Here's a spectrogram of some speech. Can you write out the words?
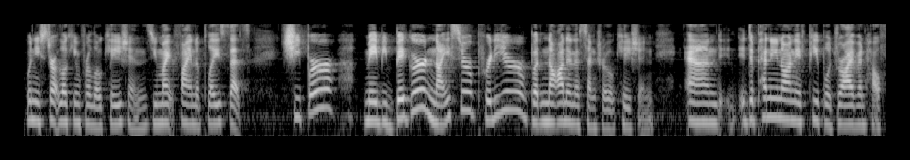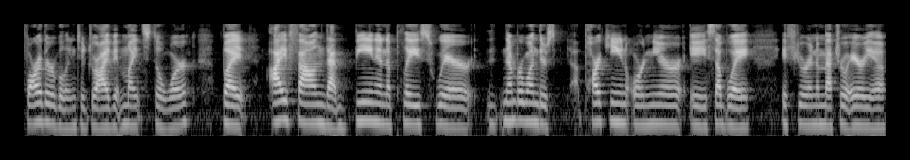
when you start looking for locations. You might find a place that's cheaper, maybe bigger, nicer, prettier, but not in a central location. And depending on if people drive and how far they're willing to drive, it might still work. But I found that being in a place where, number one, there's parking or near a subway if you're in a metro area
